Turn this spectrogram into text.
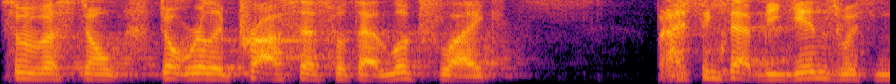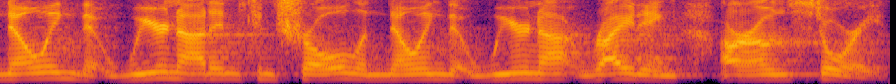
Some of us don't, don't really process what that looks like. But I think that begins with knowing that we're not in control and knowing that we're not writing our own story.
